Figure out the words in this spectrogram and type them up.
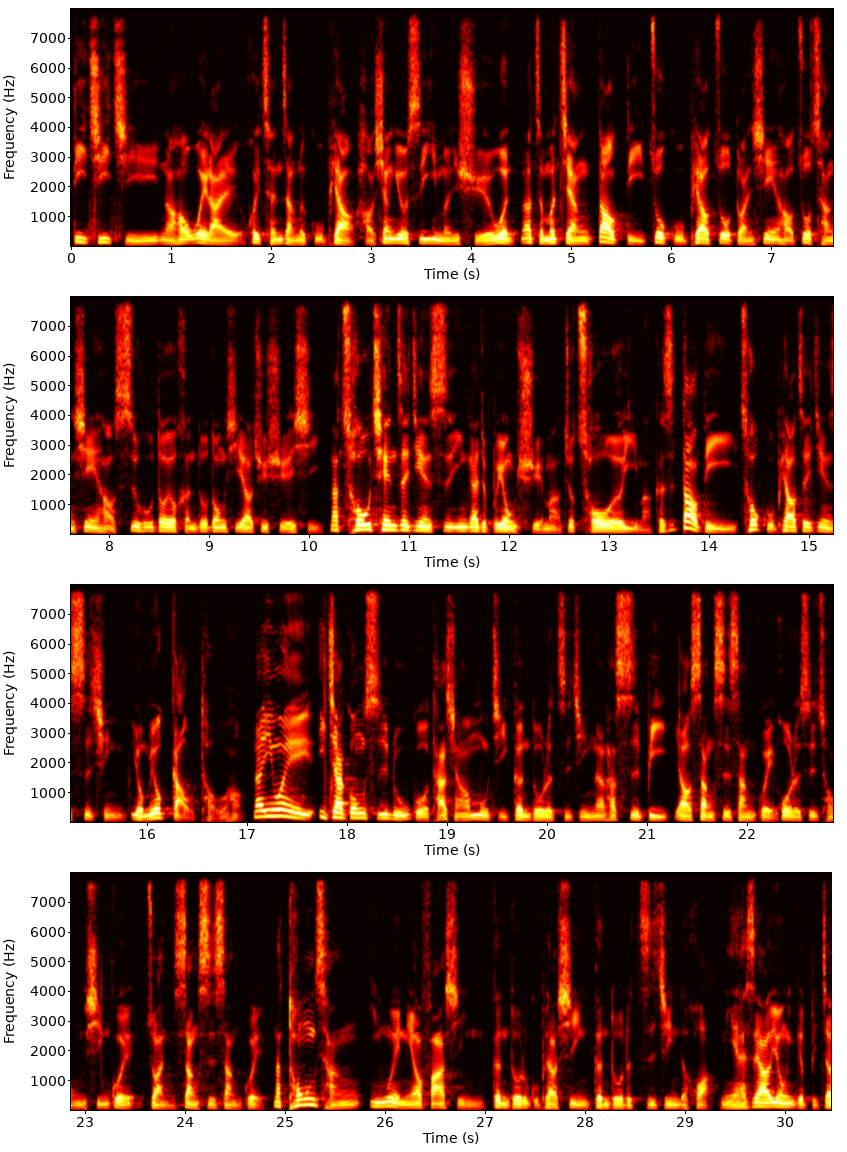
低基级，然后未来会成长的股票，好像又是一门学问。那怎么讲？到底做股票、做短线也好，做长线也好，似乎都有很多东西要去学习。那抽签这件事，应该就不用学嘛，就抽而已嘛。可是到底抽股票这件事情有没有搞头哈？那因为一家公司如果他想要募集更多的资金，那他势必要上市上柜，或或者是从新贵转上市上柜。那通常因为你要发行更多的股票，吸引更多的资金的话，你还是要用一个比较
